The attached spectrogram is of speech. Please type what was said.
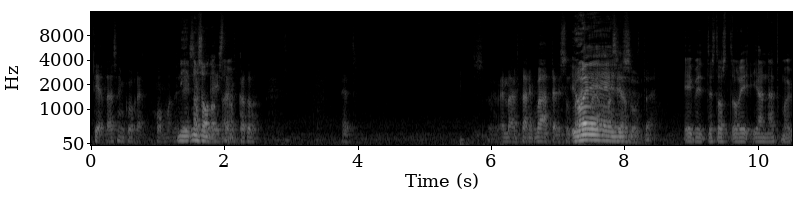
tietää sen kore homman. Et Niin, ei no se on ei totta, nyt kato. Et, en mä yhtään niin vähättelisi sun Joo, ei, ei, asian siis- suhteen. Ei, itse tosta oli jännä, että mä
